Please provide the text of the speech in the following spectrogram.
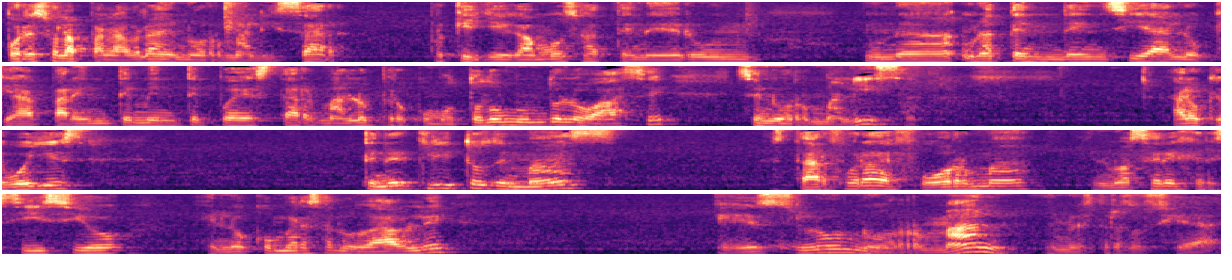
Por eso la palabra de normalizar, porque llegamos a tener un, una, una, tendencia a lo que aparentemente puede estar malo, pero como todo mundo lo hace, se normaliza. A lo que voy es tener kilitos de más, estar fuera de forma, no hacer ejercicio, el no comer saludable, es lo normal en nuestra sociedad.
